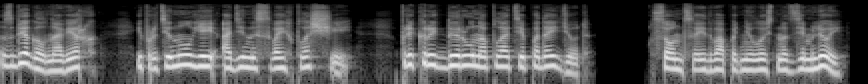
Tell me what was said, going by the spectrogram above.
Сбегал наверх, и протянул ей один из своих плащей. Прикрыть дыру на платье подойдет. Солнце едва поднялось над землей,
